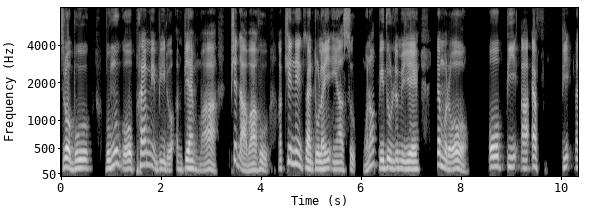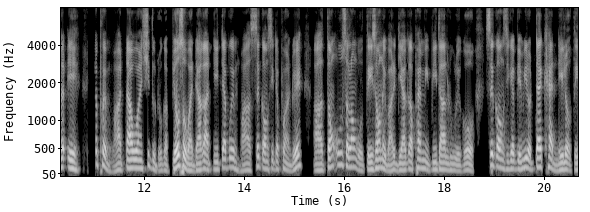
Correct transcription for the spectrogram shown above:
ဆိုတော့ဘူဘူမှုကိုဖမ်းမိပြီးတော့အပြန်မှာဖြစ်တာပါဟုအဖြစ်နှင့်ခံတော်လိုင်းအင်အားစုပေါ့နော်ပြည်သူလူမျိုးရေးတက်မတော် OPRF PLA တပ်ဖွဲ့မှာတာဝန်ရှိသူတို့ကပြောဆိုပါဒါကဒီတပ်ဖွဲ့မှာစစ်ကောင်စီတပ်ဖွဲ့တွေအာတောင်းဦးစလုံးကိုတေဆောင်နေပါတယ်ဒီဟာကဖမ်းမိပြီးသားလူတွေကိုစစ်ကောင်စီကပြင်ပြီးတော့တက်ခတ်နေလို့တေ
